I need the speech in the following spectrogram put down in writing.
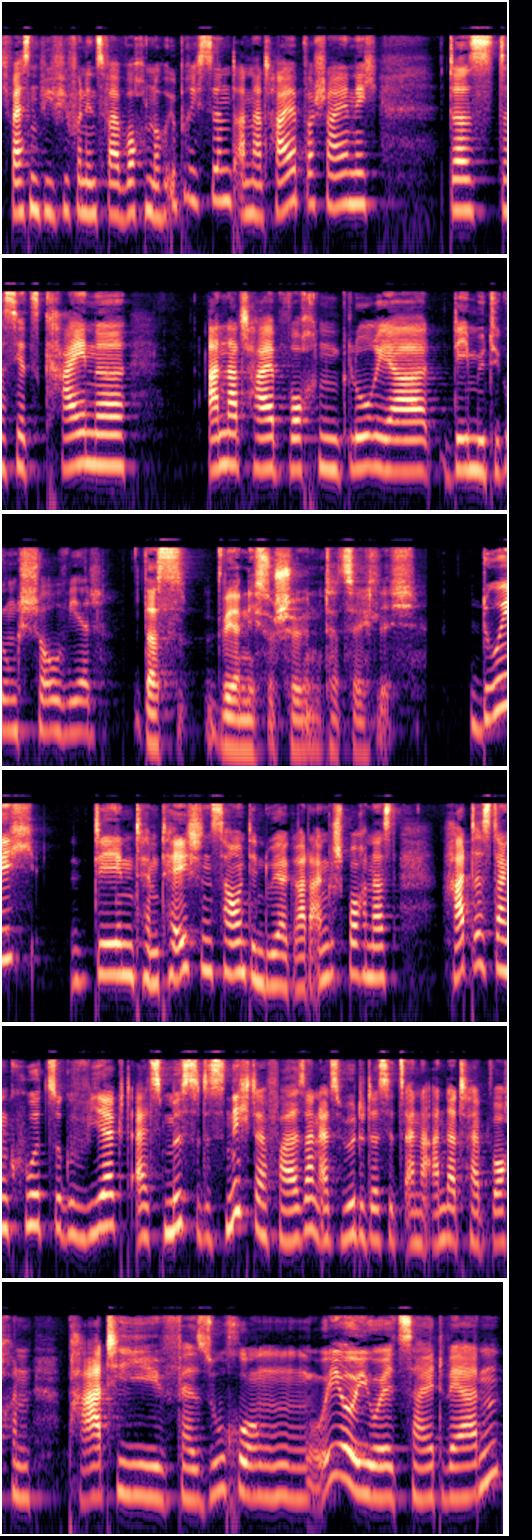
ich weiß nicht, wie viel von den zwei Wochen noch übrig sind, anderthalb wahrscheinlich, dass das jetzt keine anderthalb Wochen Gloria-Demütigungsshow wird. Das wäre nicht so schön, tatsächlich. durch den Temptation Sound, den du ja gerade angesprochen hast, hat es dann kurz so gewirkt, als müsste das nicht der Fall sein, als würde das jetzt eine anderthalb Wochen Party, Versuchung, uiuiui Zeit werden,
